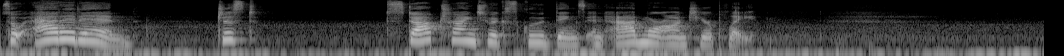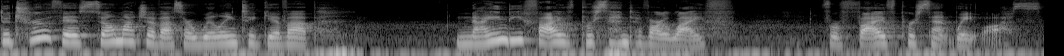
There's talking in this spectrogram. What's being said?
So add it in. Just stop trying to exclude things and add more onto your plate. The truth is, so much of us are willing to give up 95% of our life for 5% weight loss.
